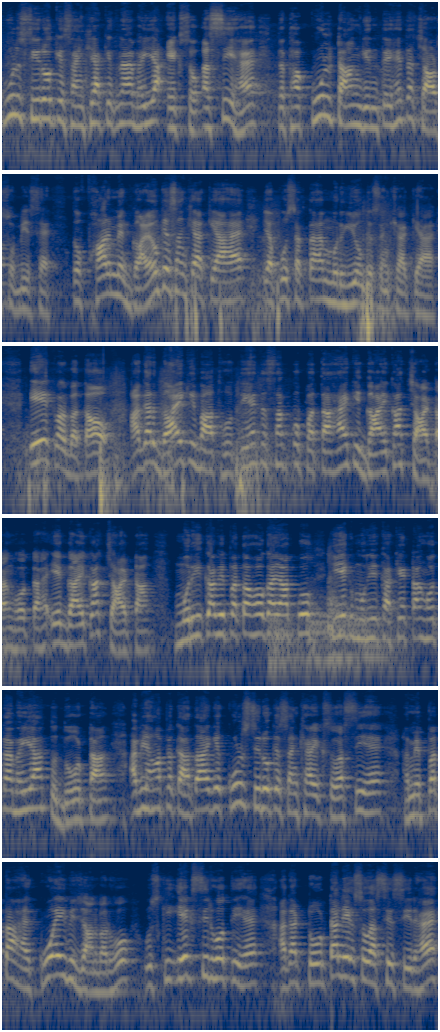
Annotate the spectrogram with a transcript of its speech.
कुल सिरों की संख्या कितना है भैया? 180 है, तथा कुल टांग गिनते हैं तो 420 है। तो फार्म में गायों की संख्या क्या है, या पूछ सकता है मुर्गियों की संख्या क्या है? एक बार बताओ, अगर गाय की बात होती है तो सबको पता है कि गाय का चार टांग होता है। एक गाय का चार टांग। मुर्गी का भी पता होगा आपको कि एक मुर्गी का क्या टांग होता है भैया? तो दो टांग। अब यहाँ पे कहता है कि कुल सिरों की संख्या एक सौ अस्सी है। हमें पता है, कोई भी जानवर हो, उसकी एक सिर होती है। अगर टोटल एक सौ अस्सी सिर है,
